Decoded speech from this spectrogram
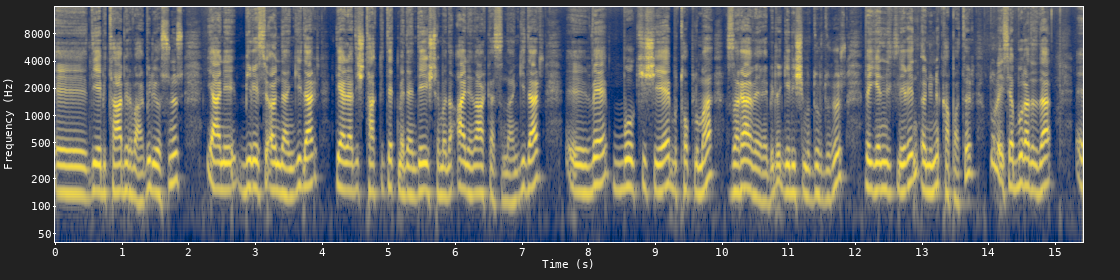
e, diye bir tabir var biliyorsunuz. Yani birisi önden gider, diğerler hiç taklit etmeden, değiştirmeden aynen arkasından gider e, ve bu kişiye, bu topluma zarar verebilir, gelişimi durdurur ve yeniliklerin önünü kapatır. Dolayısıyla burada da e,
